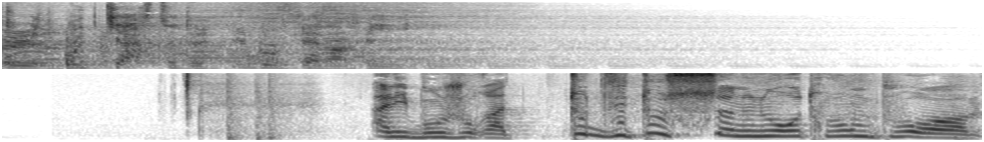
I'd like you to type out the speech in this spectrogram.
Le podcast de Hugo Ferrari. Allez, bonjour à toutes et tous. Nous nous retrouvons pour euh,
